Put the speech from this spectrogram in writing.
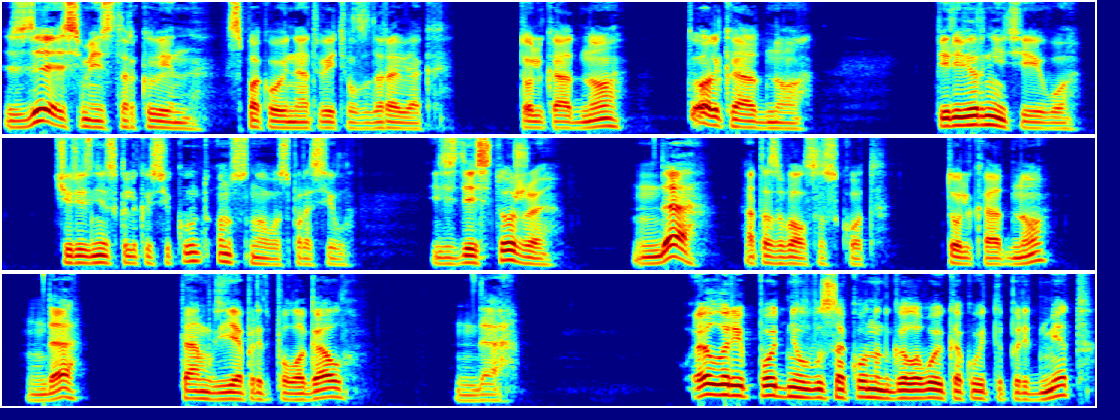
«Здесь, мистер Квин», — спокойно ответил здоровяк. «Только одно, только одно. Переверните его». Через несколько секунд он снова спросил. «И здесь тоже?» «Да», — отозвался Скотт. «Только одно?» «Да». «Там, где я предполагал?» «Да». Эллари поднял высоко над головой какой-то предмет,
